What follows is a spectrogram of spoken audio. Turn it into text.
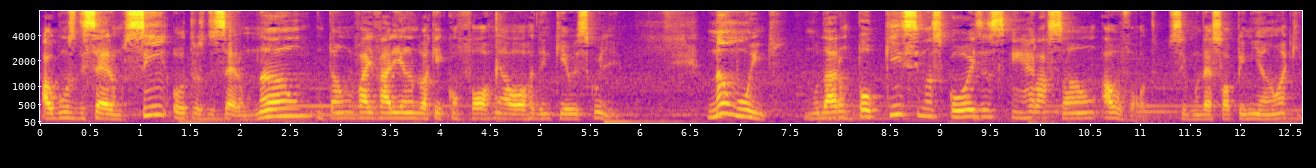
Alguns disseram sim, outros disseram não, então vai variando aqui conforme a ordem que eu escolhi. Não muito, mudaram pouquíssimas coisas em relação ao voto, segundo essa opinião aqui.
